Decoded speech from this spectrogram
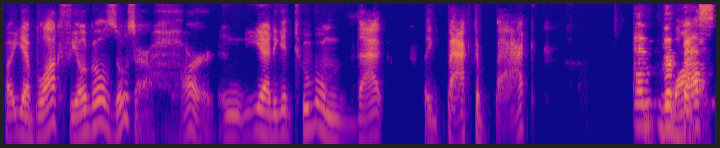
But yeah, block field goals, those are hard. And yeah, to get two of them that like back to back. And the Wow. best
